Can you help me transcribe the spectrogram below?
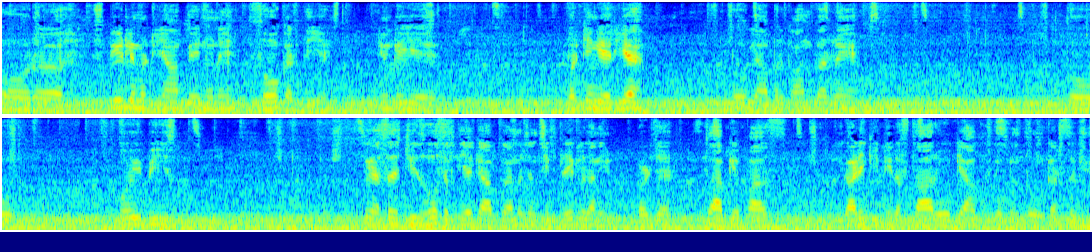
اور سپیڈ لمٹ یہاں پہ انہوں نے سو کر دی ہے۔ کیونکہ یہ ورکنگ ایریا ہے۔ لوگ یہاں پر کام کر رہے ہیں۔ تو کوئی بھی کوئی ایسا چیز ہو سکتی ہے کہ آپ کو ایمرجنسی بریک لگانی پڑ جائے تو آپ کے پاس گاڑی کی اتنی رفتار ہو کہ آپ اس کو کنٹرول کر سکیں۔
